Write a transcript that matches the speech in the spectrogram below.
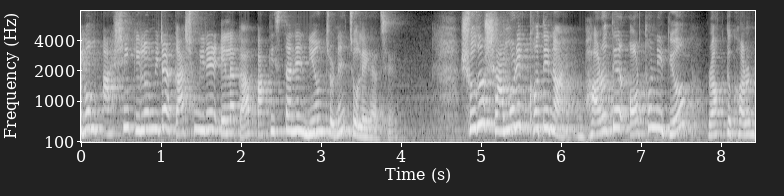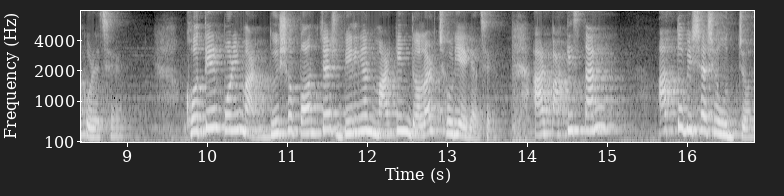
এবং আশি কিলোমিটার কাশ্মীরের এলাকা পাকিস্তানের নিয়ন্ত্রণে চলে গেছে। শুধু সামরিক ক্ষতি নয়, ভারতের অর্থনীতিও রক্তক্ষরণ করেছে। ক্ষতির পরিমাণ দুইশো পঞ্চাশ বিলিয়ন মার্কিন ডলার ছড়িয়ে গেছে। আর পাকিস্তান আত্মবিশ্বাসে উজ্জ্বল।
